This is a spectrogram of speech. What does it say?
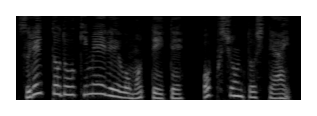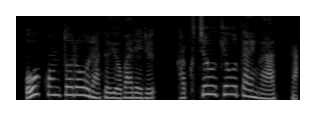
スレッド同期命令を持っていて、オプションとして I、O コントローラと呼ばれる拡張筐体があった。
